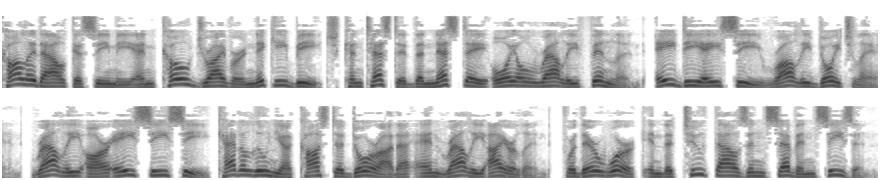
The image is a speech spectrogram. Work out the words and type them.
Khalid Alqasimi and co-driver Nicky Beach contested the Neste Oil Rally Finland, ADAC Rally Deutschland, Rally RACC Catalunya Costa Dorada and Rally Ireland. For their work in the 2007 season,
